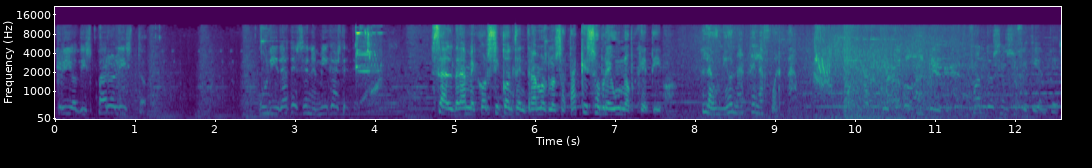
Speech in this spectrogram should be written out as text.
Crío disparo listo. Unidades enemigas detectadas. Saldrá mejor si concentramos los ataques sobre un objetivo. La unión hace la fuerza. Objetivo cumplido. Fondos insuficientes.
